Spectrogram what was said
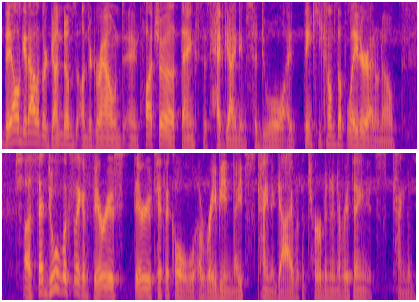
they all get out of their Gundams underground, and Quatre thanks this head guy named Sadul. I think he comes up later. I don't know. Uh, Sadul looks like a very stereotypical Arabian Nights kind of guy with a turban and everything. It's kind of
